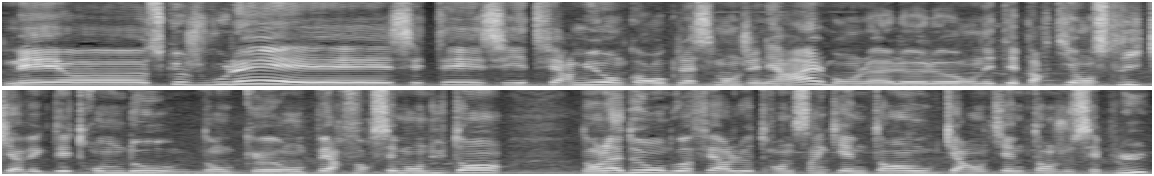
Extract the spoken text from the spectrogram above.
Mais ce que je voulais, c'était essayer de faire mieux encore au classement général. Bon, on était parti en slick avec des trompes d'eau, donc on perd forcément du temps. Dans la 2, on doit faire le 35e temps ou 40e temps, je ne sais plus.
